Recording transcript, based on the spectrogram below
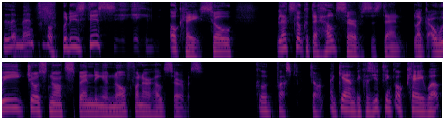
lamentable. But is this okay? So let's look at the health services then. Like, are we just not spending enough on our health service? Good question, John. Again, because you think, okay, well,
